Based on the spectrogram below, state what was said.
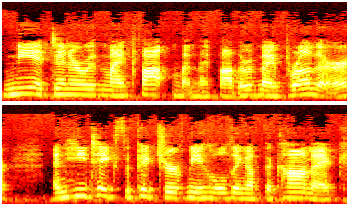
me at dinner with my, fa- my father with my brother and he takes a picture of me holding up the comic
